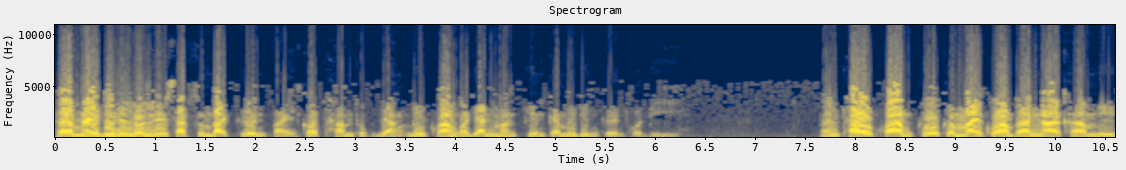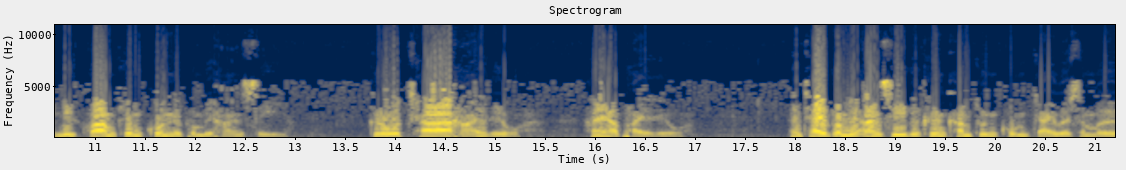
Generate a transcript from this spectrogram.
ถ้าไม่ดิ้นรนในทรัพย์สมบัติเกินไป ก็ทำทุกอย่างมีความขยันมันเพียงแต่ไม่ดิ้นเกินพอดีบรรเทาความโกรธก็หมายความว่านาคามีมีความเข้มข้นในพรมิหารสีโกรธช้าหายเร็ว ให้อภัยเร็วท่านใช้พรมิหารสีเป็นเครื่องค้ำจุนคุมใจไว้เสมอ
